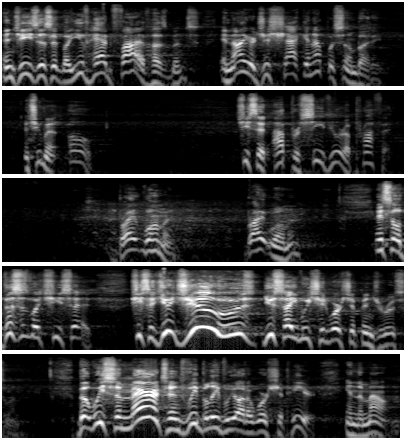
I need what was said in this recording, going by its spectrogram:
And Jesus said, Well, you've had five husbands, and now you're just shacking up with somebody. And she went, Oh. She said, I perceive you're a prophet. Bright woman, bright woman. And so this is what she said. She said, You Jews, you say we should worship in Jerusalem. But we Samaritans, we believe we ought to worship here in the mountain.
